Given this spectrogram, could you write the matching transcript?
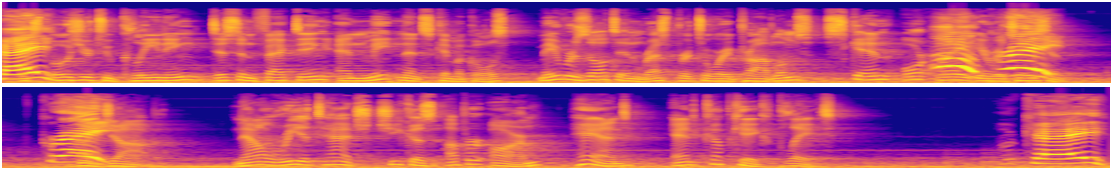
Okay? Exposure to cleaning, disinfecting, and maintenance chemicals may result in respiratory problems, skin, or eye Oh, irritation. great! Great! Good job. Now reattach Chica's upper arm, hand, and cupcake plate. Okay.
